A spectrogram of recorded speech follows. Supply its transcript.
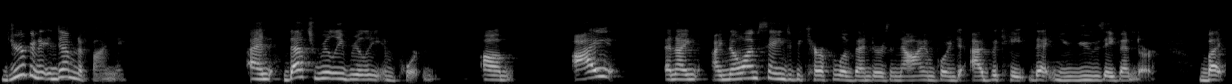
you're going to indemnify me. And that's really, really important. Um, I and I, I know I'm saying to be careful of vendors, and now I am going to advocate that you use a vendor. But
